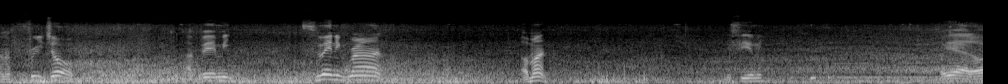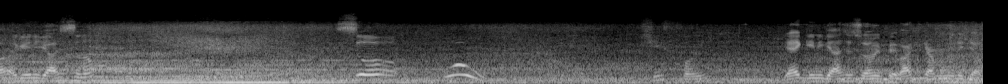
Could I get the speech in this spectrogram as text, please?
and a free job. I pay me 20 grand a month. You feel me? But yeah, though, again, you guys, you know. So, whoa. She's funny. Yeah, again, you guys, so let me pick back the camera when they go.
